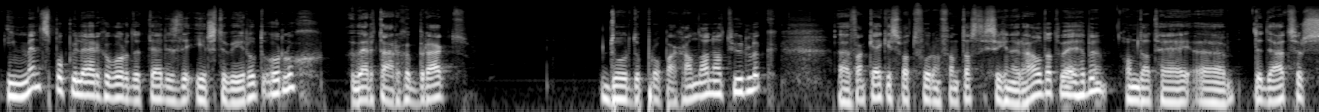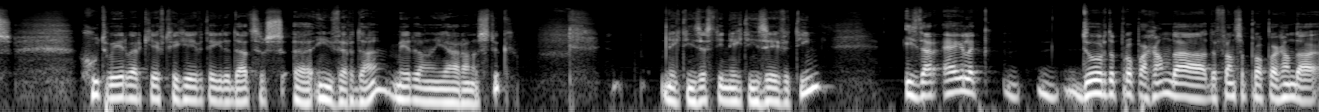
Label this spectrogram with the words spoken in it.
immens populair geworden tijdens de Eerste Wereldoorlog. Werd daar gebruikt door de propaganda natuurlijk. Uh, van kijk eens wat voor een fantastische generaal dat wij hebben. Omdat hij de Duitsers goed weerwerk heeft gegeven tegen de Duitsers uh, in Verdun. Meer dan een jaar aan een stuk. 1916, 1917 is daar eigenlijk door de propaganda, de Franse propaganda,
